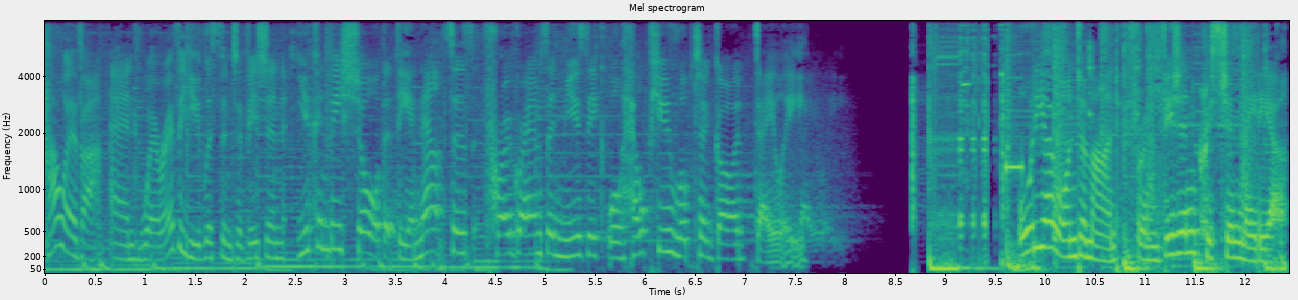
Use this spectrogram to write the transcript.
However, and wherever you listen to Vision, you can be sure that the announcers, programs, and music will help you look to God daily. Audio on demand from Vision Christian Media.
